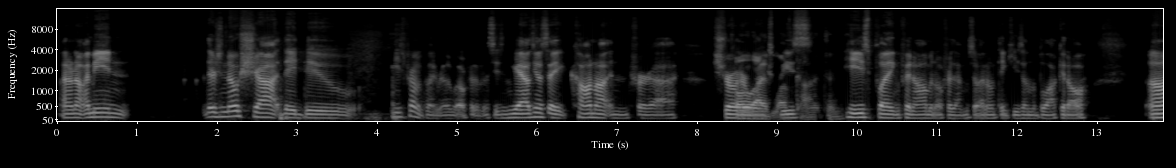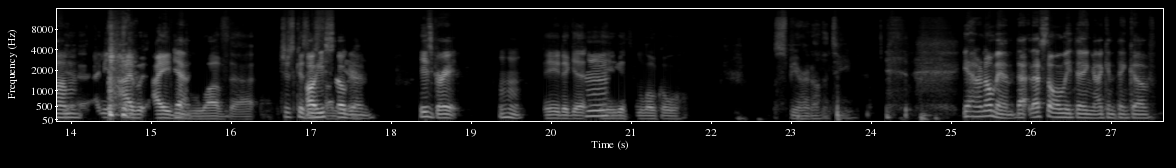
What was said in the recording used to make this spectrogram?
I don't know. I mean, there's no shot they do. He's probably played really well for them this season. Yeah, I was gonna say Connaughton for uh Schroeder. Oh, he's Connaughton. he's playing phenomenal for them, so I don't think he's on the block at all. Um, yeah, I mean, I would, I yeah. would love that just because. Oh, he's so here. good. He's great. Mm-hmm. They need to get, mm. need to get some local spirit on the team. yeah, I don't know, man. That that's the only thing I can think of.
